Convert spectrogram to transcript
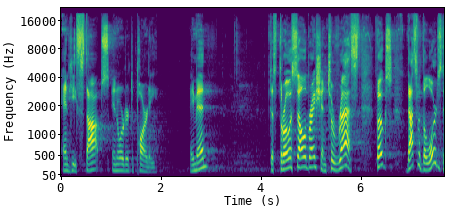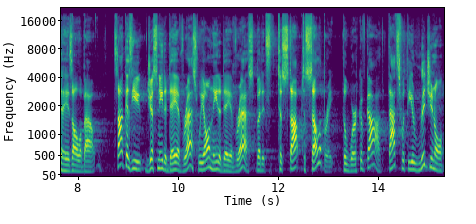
and he stops in order to party. Amen? To throw a celebration, to rest. Folks, that's what the Lord's Day is all about. It's not because you just need a day of rest. We all need a day of rest, but it's to stop to celebrate the work of God. That's what the original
